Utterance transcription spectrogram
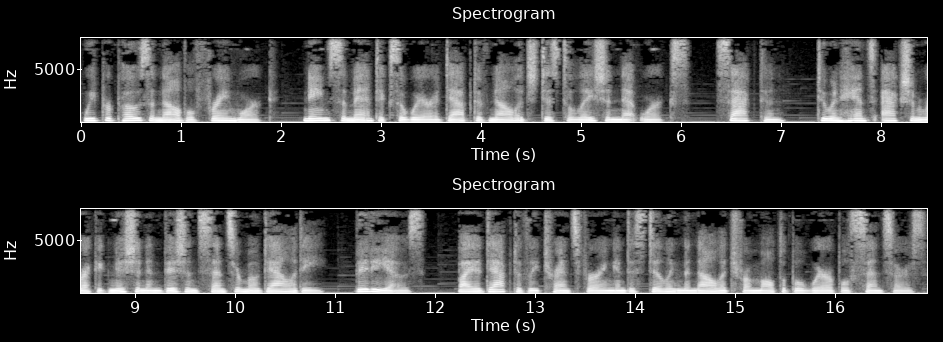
we propose a novel framework, named Semantics Aware Adaptive Knowledge Distillation Networks, SAKDN, to enhance action recognition and vision sensor modality, videos, by adaptively transferring and distilling the knowledge from multiple wearable sensors.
